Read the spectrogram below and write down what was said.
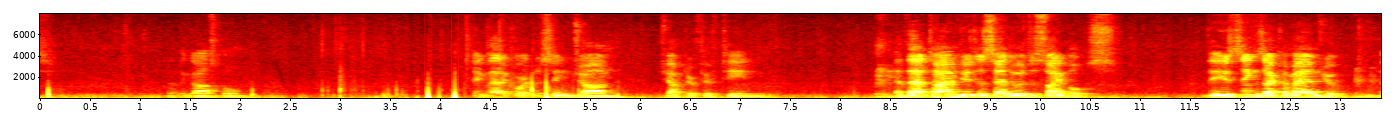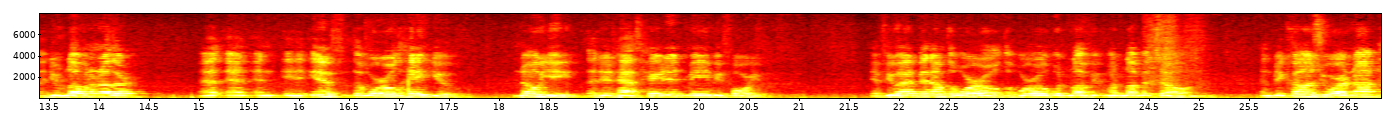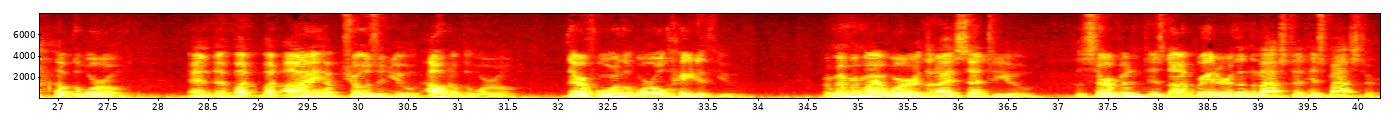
And the Gospel. Take that according to St. John chapter 15. At that time Jesus said to his disciples, These things I command you, that you love one another and, and, and if the world hate you, know ye that it hath hated me before you. If you had been of the world, the world would love you would love its own. And because you are not of the world, and uh, but but I have chosen you out of the world, therefore the world hateth you. Remember my word that I said to you, the servant is not greater than the master and his master.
